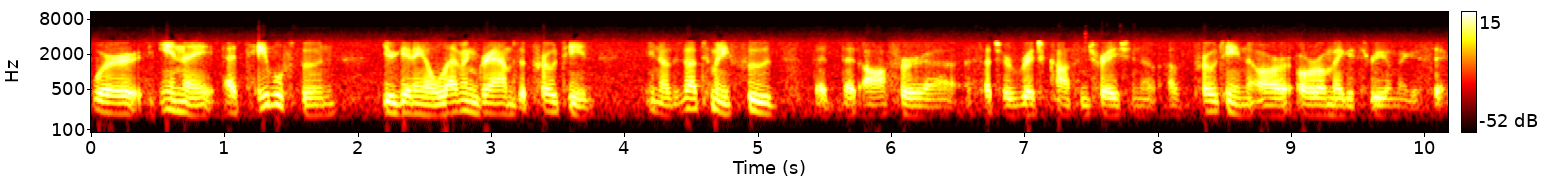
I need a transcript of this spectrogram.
where in a, a tablespoon you're getting 11 grams of protein. You know, there's not too many foods that, that offer uh, such a rich concentration of, of protein or, or omega-3, omega-6.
